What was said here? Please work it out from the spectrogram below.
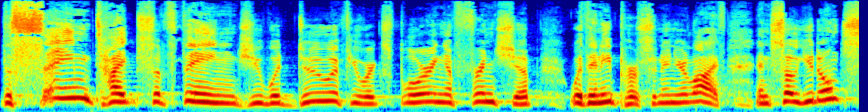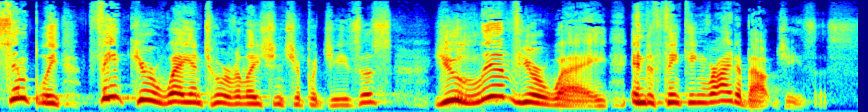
the same types of things you would do if you were exploring a friendship with any person in your life. And so you don't simply think your way into a relationship with Jesus, you live your way into thinking right about Jesus.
